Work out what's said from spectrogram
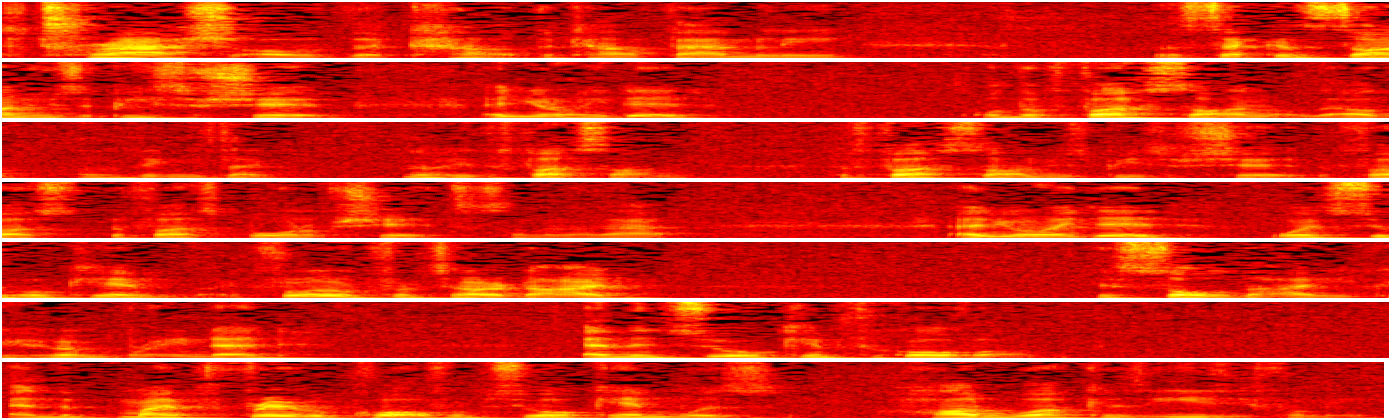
the trash of the count the count family the second son who's a piece of shit, and you know he did, or the first son, or the other, I think he's like no, he's the first son, the first son who's a piece of shit, the first the firstborn of shit or something like that, and you know he did? When Suho Kim, like Florian Frontera died, his soul died, he went brain dead, and then Suho Kim took over, and the, my favorite quote from Suho Kim was, "Hard work is easy for me."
